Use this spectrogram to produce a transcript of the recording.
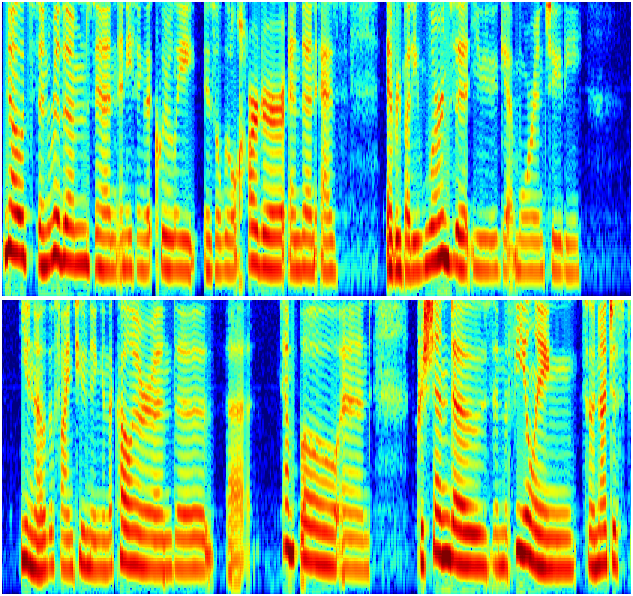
notes and rhythms and anything that clearly is a little harder. And then as everybody learns it, you get more into the, you know, the fine tuning and the color and the uh, tempo and crescendos and the feeling. So not just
